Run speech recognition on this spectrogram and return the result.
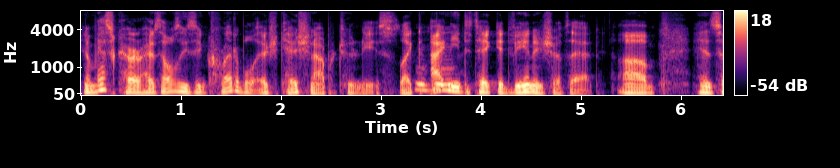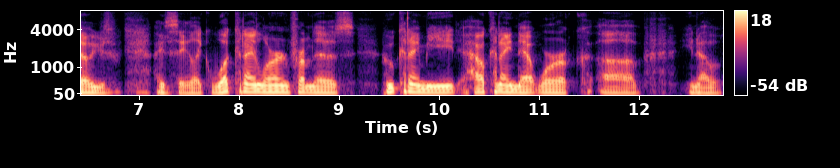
you know, Mastercard has all these incredible education opportunities. Like mm-hmm. I need to take advantage of that. Um, and so you, I say like, what can I learn from this? Who can I meet? How can I network? Uh, you know,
